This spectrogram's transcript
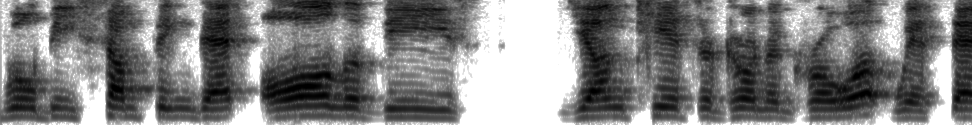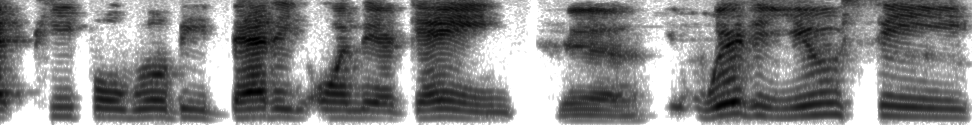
will be something that all of these young kids are going to grow up with. That people will be betting on their games Yeah. where do you see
